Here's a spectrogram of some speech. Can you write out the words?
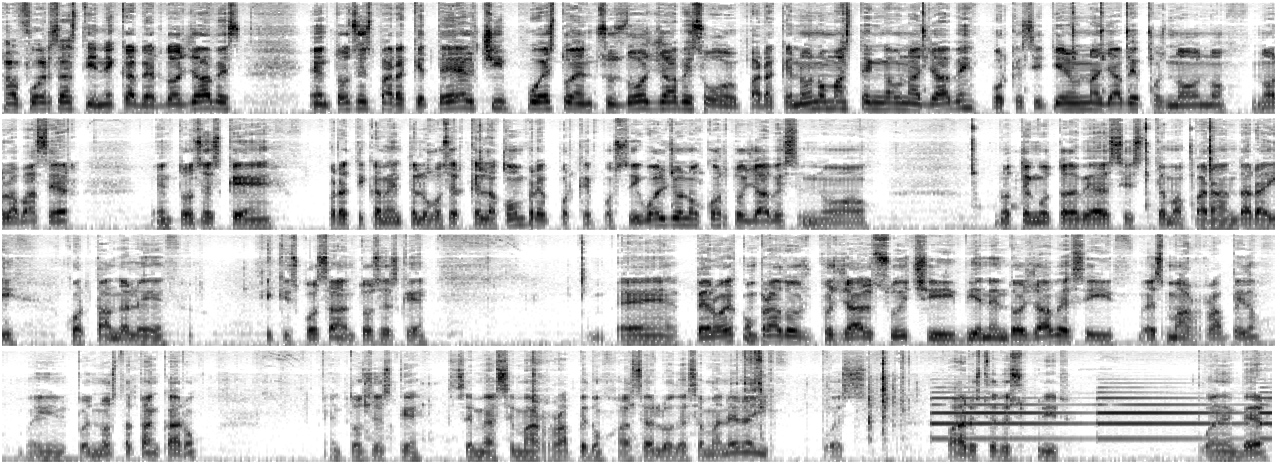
A fuerzas tiene que haber dos llaves. Entonces para que tenga el chip puesto en sus dos llaves o para que no nomás tenga una llave, porque si tiene una llave pues no, no, no la va a hacer. Entonces que prácticamente lo voy a hacer que la compre porque pues igual yo no corto llaves, no no tengo todavía el sistema para andar ahí cortándole X cosa entonces que eh, pero he comprado pues ya el switch y vienen dos llaves y es más rápido pues no está tan caro entonces que se me hace más rápido hacerlo de esa manera y pues para ustedes sufrir. Pueden ver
